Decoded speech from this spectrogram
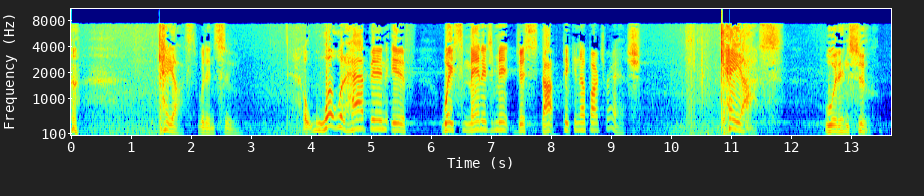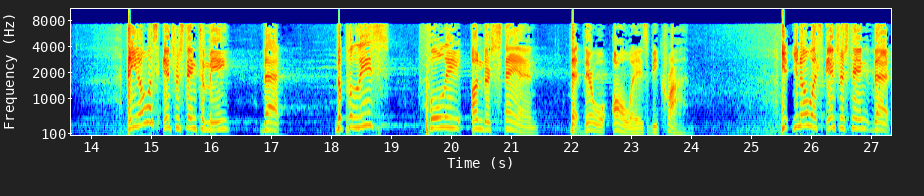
Chaos would ensue. Uh, what would happen if waste management just stopped picking up our trash? Chaos would ensue. And you know what's interesting to me? That the police fully understand that there will always be crime. You, you know what's interesting? That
